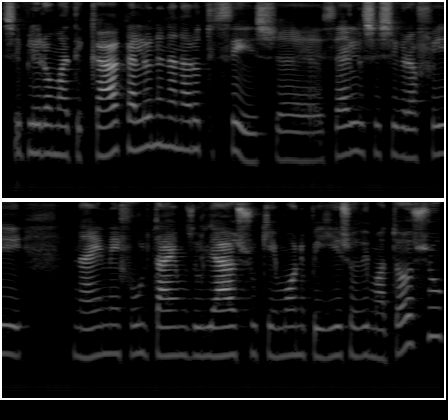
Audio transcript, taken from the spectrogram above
Συμπληρωματικά, καλό είναι να αναρωτηθείς. Ε, θέλεις η συγγραφή να είναι η full-time δουλειά σου και η μόνη πηγή εισοδήματός σου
